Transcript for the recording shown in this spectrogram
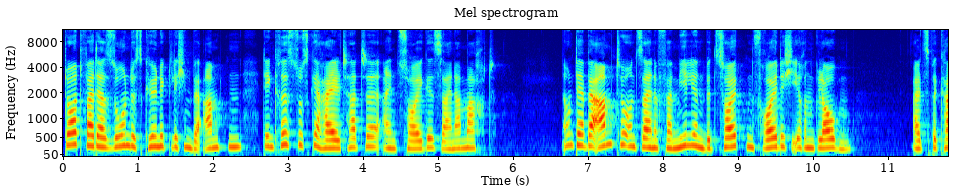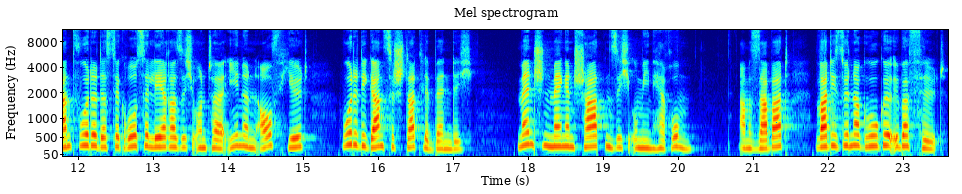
Dort war der Sohn des königlichen Beamten, den Christus geheilt hatte, ein Zeuge seiner Macht. Und der Beamte und seine Familien bezeugten freudig ihren Glauben. Als bekannt wurde, dass der große Lehrer sich unter ihnen aufhielt, wurde die ganze Stadt lebendig. Menschenmengen scharten sich um ihn herum. Am Sabbat war die Synagoge überfüllt,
